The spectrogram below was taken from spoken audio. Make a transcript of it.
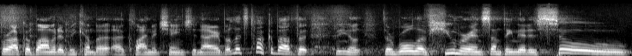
Barack Obama to become a, a, climate change denier. But let's talk about the, you know, the role of humor in something that is so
